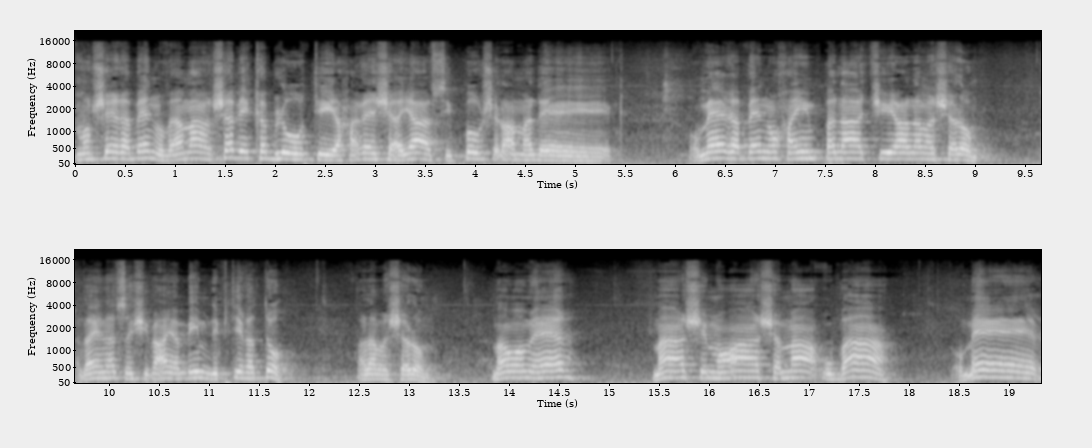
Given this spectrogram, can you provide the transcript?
משה רבנו ואמר עכשיו יקבלו אותי אחרי שהיה הסיפור של עמלק אומר רבנו חיים פלאצ'י עליו השלום. הלילה זה שבעה ימים לפטירתו עליו השלום מה הוא אומר? מה שמועה שמע ובא אומר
